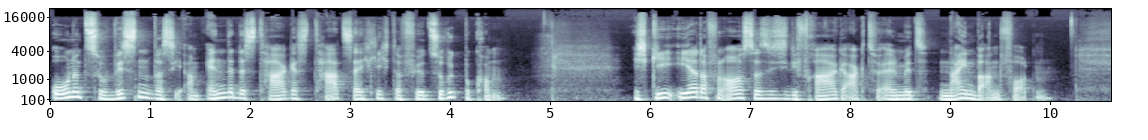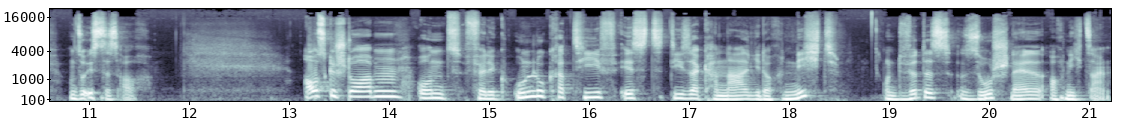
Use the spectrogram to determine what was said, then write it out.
ohne zu wissen, was Sie am Ende des Tages tatsächlich dafür zurückbekommen? Ich gehe eher davon aus, dass Sie die Frage aktuell mit Nein beantworten. Und so ist es auch. Ausgestorben und völlig unlukrativ ist dieser Kanal jedoch nicht und wird es so schnell auch nicht sein.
